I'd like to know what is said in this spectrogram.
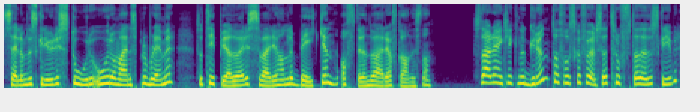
Selv om du skriver i store ord om verdens problemer, så tipper jeg du er i Sverige og handler bacon oftere enn du er i Afghanistan. Så da er det egentlig ikke noe grunn til at folk skal føle seg truffet av det du skriver.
